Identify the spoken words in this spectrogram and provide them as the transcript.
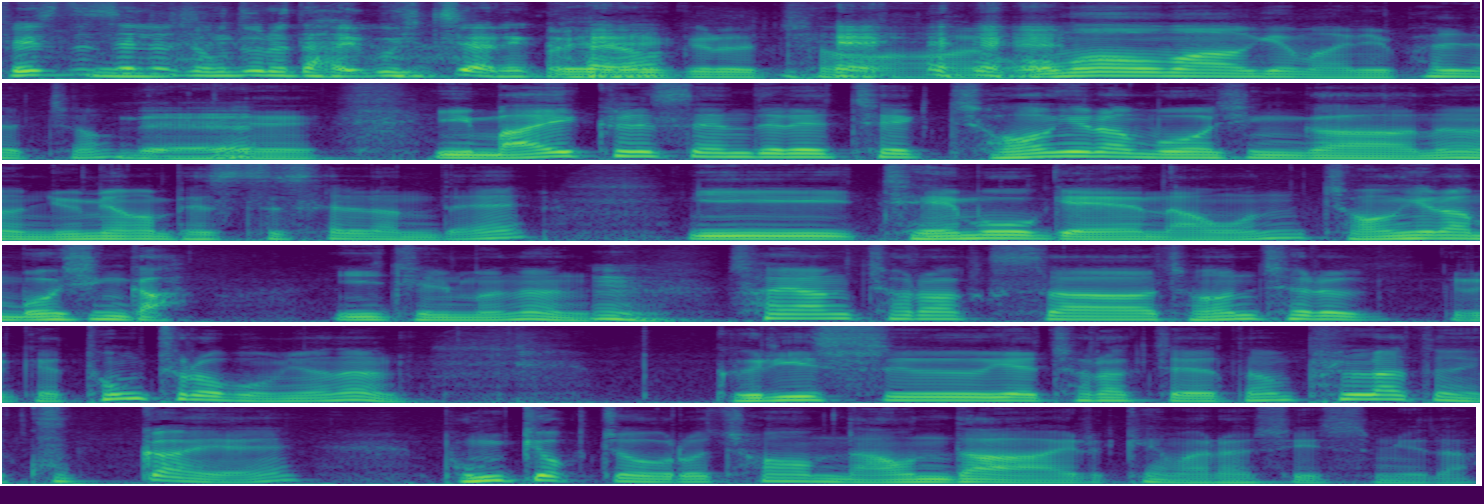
베스트셀러 정도는 다 알고 있지 않을까요 네, 그렇죠. 네. 아, 어마어마하게 많이 팔렸죠. 네. 이 마이클 샌들의 책 정의란 무엇인가는 유명한 베스트셀러인데 이 제목에 나온 정의란 무엇인가 이 질문은 음. 서양 철학사 전체를 이렇게 통틀어 보면은 그리스의 철학자였던 플라톤의 국가에 본격적으로 처음 나온다 이렇게 말할 수 있습니다.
